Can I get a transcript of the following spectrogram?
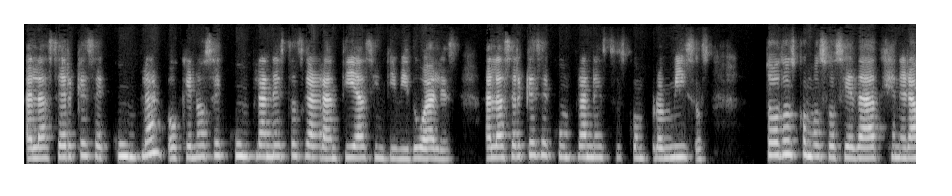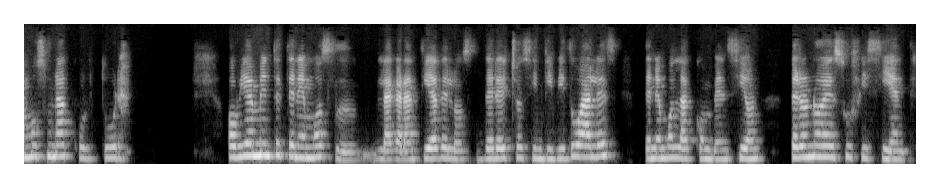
al hacer que se cumplan o que no se cumplan estas garantías individuales, al hacer que se cumplan estos compromisos. Todos como sociedad generamos una cultura. Obviamente tenemos eh, la garantía de los derechos individuales, tenemos la convención, pero no es suficiente.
